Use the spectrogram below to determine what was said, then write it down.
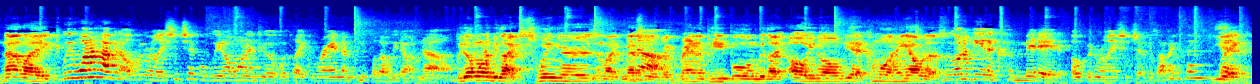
not like We want to have an open relationship, but we don't want to do it with like random people that we don't know. we don't want to be like swingers and like mess No. with like random people and be like, oh, you know, yeah, come on, hang out with us. We want to be in a committed open relationship. Does that make sense? Yeah. Like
